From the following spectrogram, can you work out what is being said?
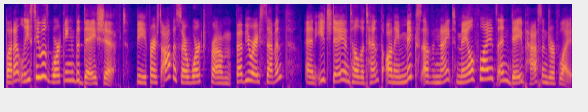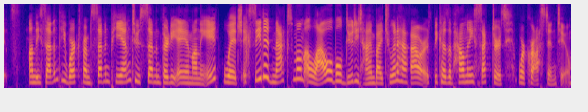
But at least he was working the day shift. The first officer worked from February 7th and each day until the 10th on a mix of night mail flights and day passenger flights. On the 7th, he worked from 7 p.m. to 7:30 a.m. on the 8th, which exceeded maximum allowable duty time by two and a half hours because of how many sectors were crossed into.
